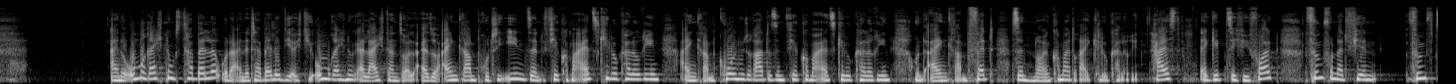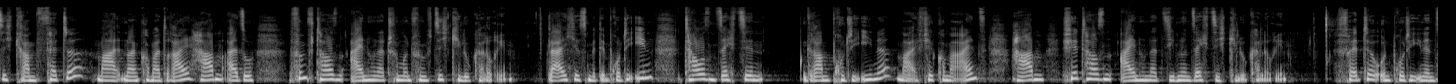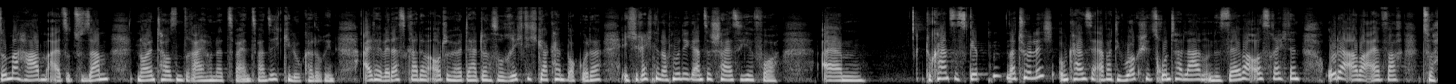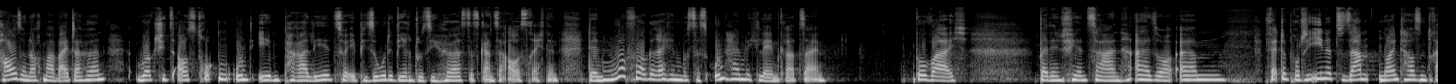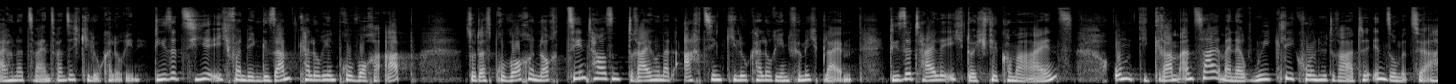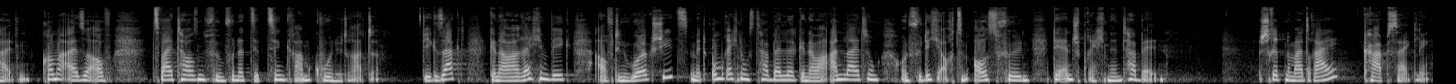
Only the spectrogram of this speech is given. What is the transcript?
eine Umrechnungstabelle oder eine Tabelle, die euch die Umrechnung erleichtern soll. Also ein Gramm Protein sind 4,1 Kilokalorien, ein Gramm Kohlenhydrate sind 4,1 Kilokalorien und ein Gramm Fett sind 9,3 Kilokalorien. Heißt, ergibt sich wie folgt, 554 Gramm Fette mal 9,3 haben also 5155 Kilokalorien. Gleiches mit dem Protein, 1016 Gramm Proteine mal 4,1 haben 4167 Kilokalorien. Fette und Proteine in Summe haben also zusammen 9322 Kilokalorien. Alter, wer das gerade im Auto hört, der hat doch so richtig gar keinen Bock, oder? Ich rechne doch nur die ganze Scheiße hier vor. Ähm, Du kannst es skippen natürlich und kannst dir einfach die Worksheets runterladen und es selber ausrechnen oder aber einfach zu Hause nochmal weiterhören, Worksheets ausdrucken und eben parallel zur Episode, während du sie hörst, das Ganze ausrechnen. Denn nur vorgerechnet muss das unheimlich lame gerade sein. Wo war ich bei den vielen Zahlen? Also, ähm, Fette, Proteine zusammen 9322 Kilokalorien. Diese ziehe ich von den Gesamtkalorien pro Woche ab, sodass pro Woche noch 10.318 Kilokalorien für mich bleiben. Diese teile ich durch 4,1, um die Grammanzahl meiner Weekly Kohlenhydrate in Summe zu erhalten. Komme also auf 2517 Gramm Kohlenhydrate. Wie gesagt, genauer Rechenweg auf den Worksheets mit Umrechnungstabelle, genauer Anleitung und für dich auch zum Ausfüllen der entsprechenden Tabellen. Schritt Nummer drei, Carb Cycling.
